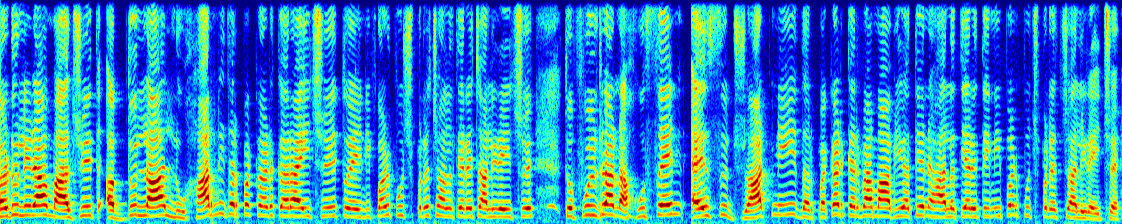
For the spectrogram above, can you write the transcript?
ઘડુલીના માજિદ અબ્દુલ્લા લુહારની ધરપકડ કરાઈ છે, તો એની પણ પૂછપરછ હાલ અત્યારે ચાલી રહી છે. તો ફુલરાના હુસેન એસ જાટની ધરપકડ કરવામાં આવી હતી અને હાલ અત્યારે તેની પણ પૂછપરછ ચાલી રહી છે.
